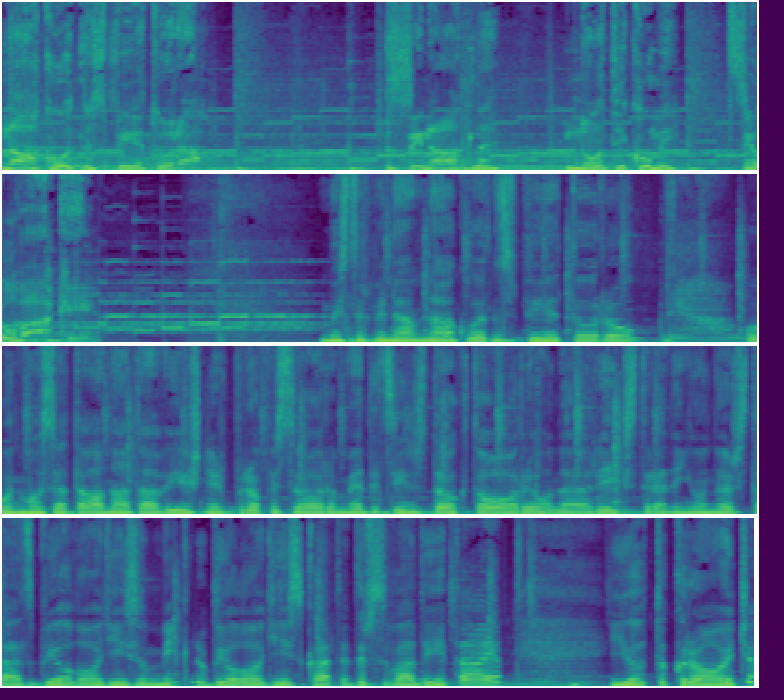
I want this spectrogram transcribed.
Nākotnes pieturā - zinātne Notikumi, cilvēki. Mēs turpinām nākotnes pieturu. Un mūsu attālinātā viesiņa ir profesora, medicīnas doktore un Rīgas Tradiņu Universitātes bioloģijas un mikrobioloģijas katedras vadītāja Juta Kroiča.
